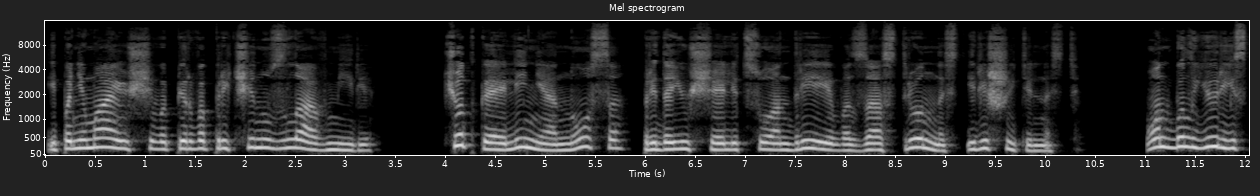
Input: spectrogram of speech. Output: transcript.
и понимающего первопричину зла в мире. Четкая линия носа, придающая лицу Андреева заостренность и решительность. Он был юрист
